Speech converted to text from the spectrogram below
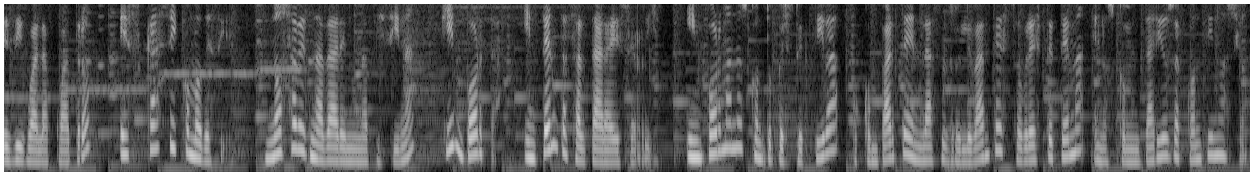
es igual a 4? Es casi como decir, ¿no sabes nadar en una piscina? ¿Qué importa? Intenta saltar a ese río. Infórmanos con tu perspectiva o comparte enlaces relevantes sobre este tema en los comentarios a continuación.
